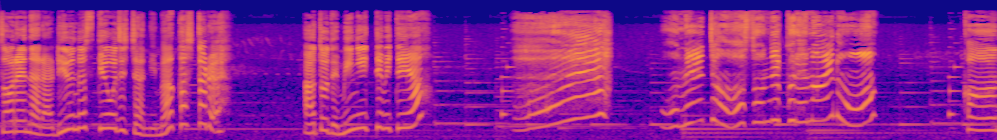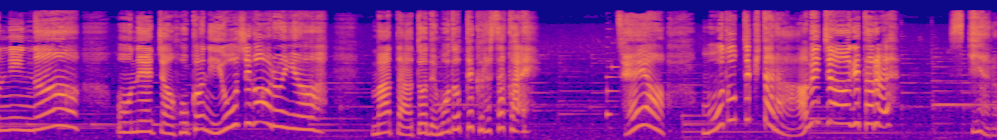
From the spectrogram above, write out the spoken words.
それなら龍之介おじちゃんに任しとる。後で見に行ってみてや。えー、お姉ちゃん遊んでくれないの？堪忍な。お姉ちゃん他に用事があるんや。また後で戻ってくるさかい。せや戻ってきたらアメちゃんあげたる好きやろ？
